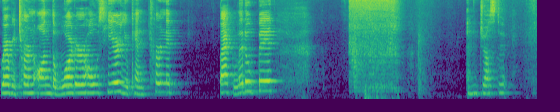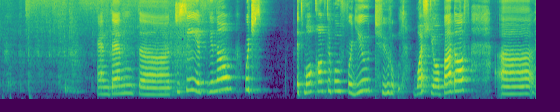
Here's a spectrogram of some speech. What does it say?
where we turn on the water hose here, you can turn it back a little bit and adjust it. And then the to see if you know which it's more comfortable for you to wash your butt off. Uh,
